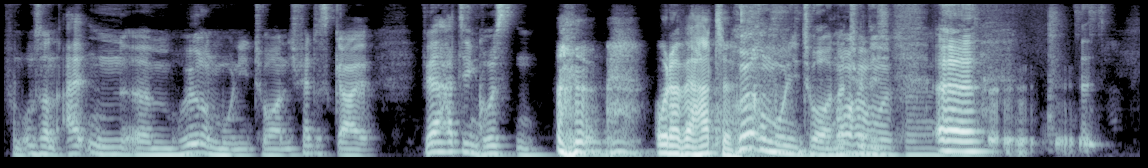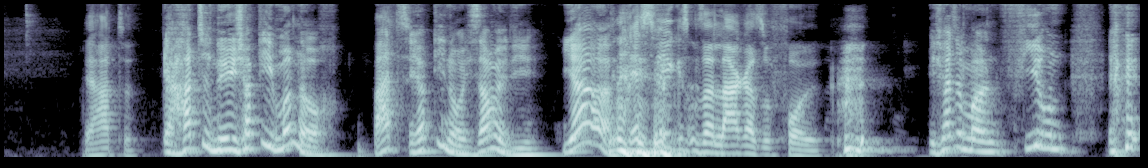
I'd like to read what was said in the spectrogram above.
von unseren alten ähm, Röhrenmonitoren. Ich fände das geil. Wer hat den größten? Oder wer hatte? Röhrenmonitor, natürlich. Oh, Äh, Er hatte. er hatte, nee, ich hab die immer noch. Was? Ich hab die noch, ich sammle die. Ja, Deswegen ist unser Lager so voll. ich hatte mal ein 34,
